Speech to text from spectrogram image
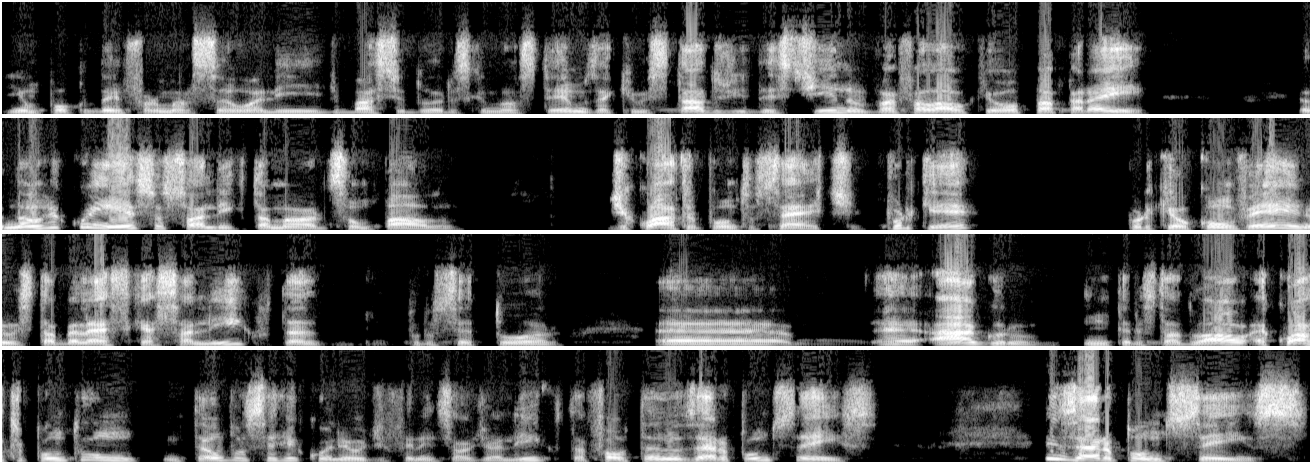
e um pouco da informação ali de bastidores que nós temos é que o estado de destino vai falar o que? Opa, peraí, eu não reconheço a sua alíquota maior de São Paulo, de 4,7. Por quê? Porque o convênio estabelece que essa alíquota para o setor é, é, agro interestadual é 4,1. Então você recolheu o diferencial de alíquota faltando 0,6. E 0,6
